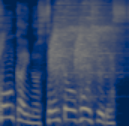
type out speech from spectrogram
今回の戦闘報酬です。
